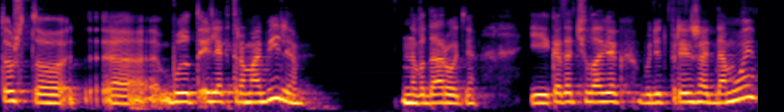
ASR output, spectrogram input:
то, что э, будут электромобили, на водороде. И когда человек будет приезжать домой,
